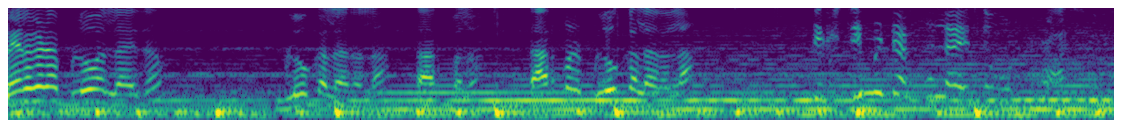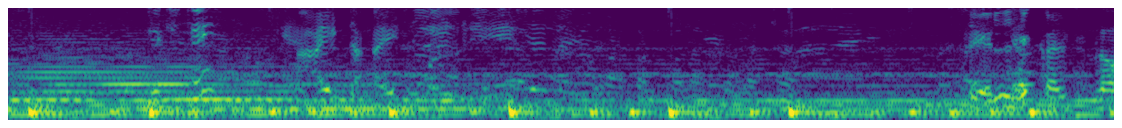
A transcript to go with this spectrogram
ಮೇಲ್ಗಡೆ ಬ್ಲೂ ಅಲ್ಲ ಇದು? ಬ್ಲೂ ಕಲರ್ ಅಲ್ಲ? ಟಾರ್ಪಲ್ ಟಾರ್ಪಲ್ ಬ್ಲೂ ಕಲರ್ ಅಲ್ಲ? ಸಿಕ್ಸ್ಟಿ ಮೀಟರ್ಸ್ ಎಲ್ಲ ಇದು ಸಿಕ್ಸ್ಟಿ ಎಲ್ಲಿ ಕಳಿಸ್ದು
